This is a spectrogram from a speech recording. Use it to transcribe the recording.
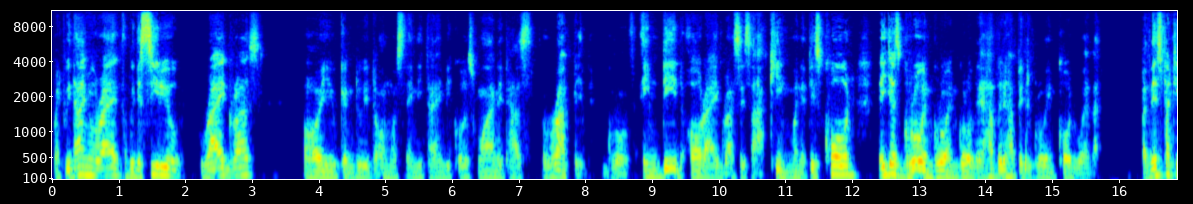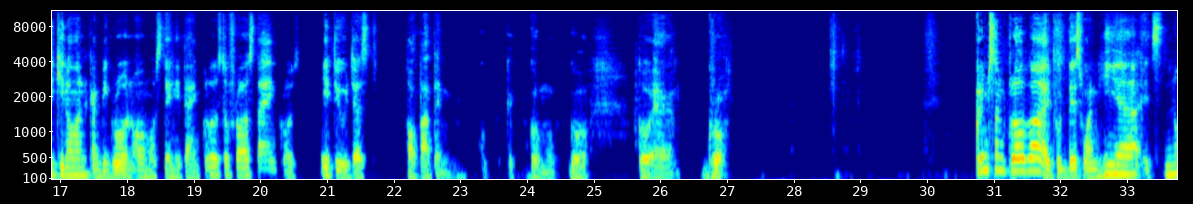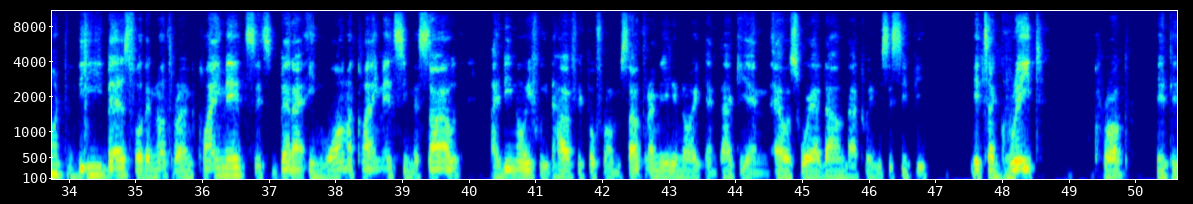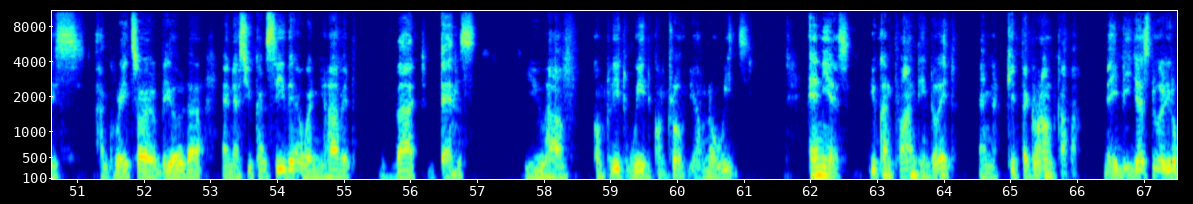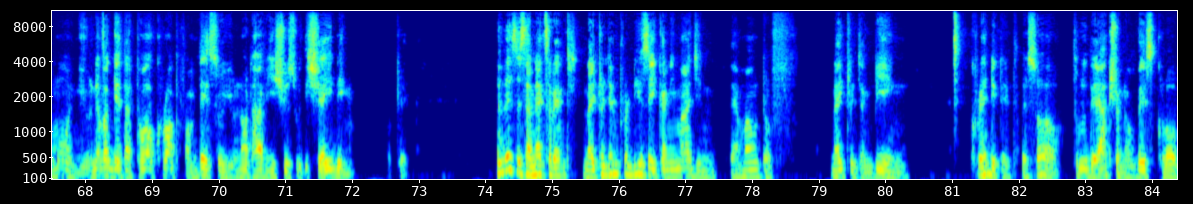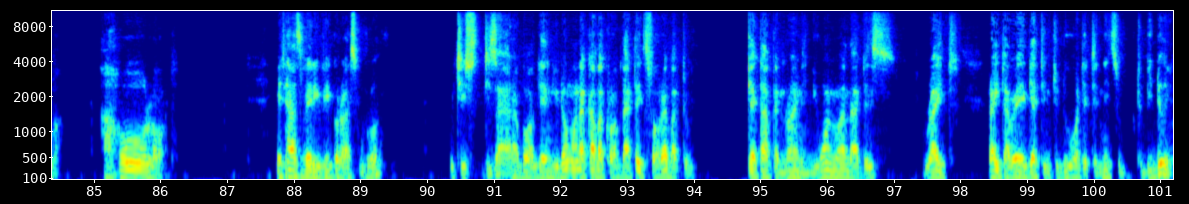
But with annual rye, with the cereal ryegrass, or you can do it almost any time because one, it has rapid growth. Indeed, all ryegrasses are king. When it is cold, they just grow and grow and grow. They are very happy to grow in cold weather. But this particular one can be grown almost any time, close to frost time, close, it will just pop up and go go, go uh, grow. Crimson clover, I put this one here. It's not the best for the northern climates. It's better in warmer climates in the south. I didn't know if we'd have people from southern Illinois, Kentucky, and elsewhere down that way, Mississippi. It's a great crop. It is a great soil builder. And as you can see there, when you have it that dense, you have complete weed control. You have no weeds. And yes, you can plant into it and keep the ground cover. Maybe just do a little mowing. You'll never get a tall crop from this, so you'll not have issues with shading. Okay. And this is an excellent nitrogen producer. You can imagine the amount of nitrogen being credited to the soil through the action of this clover. A whole lot. It has very vigorous growth, which is desirable. Again, you don't want a cover crop that takes forever to get up and running. You want one that is right, right away getting to do what it needs to, to be doing.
